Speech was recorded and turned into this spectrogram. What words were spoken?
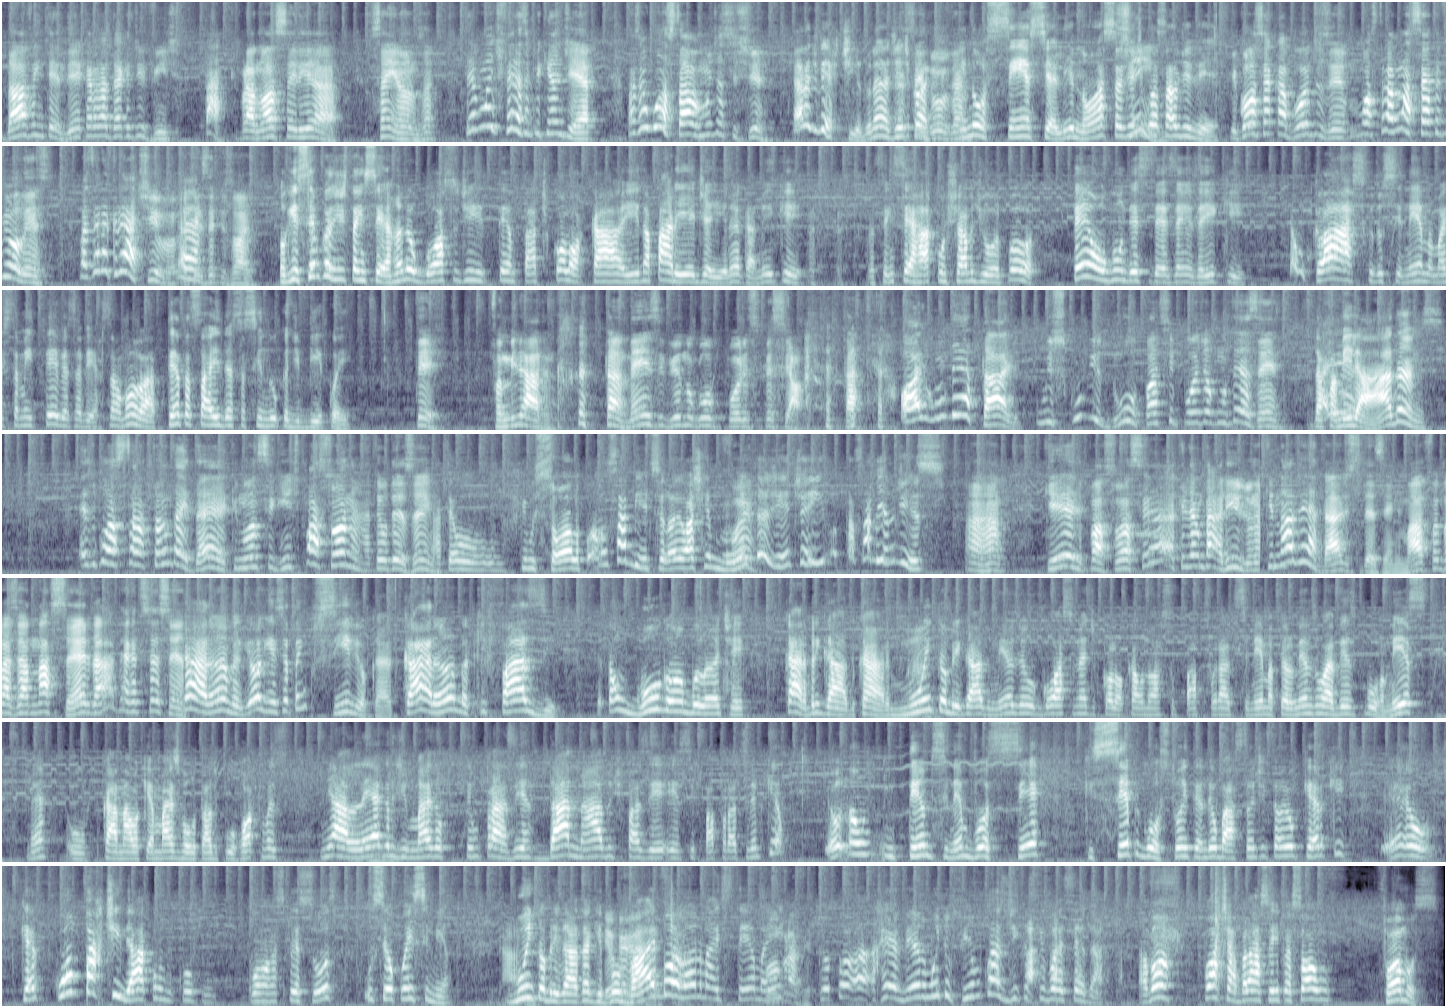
dava a entender que era da década de 20. Tá, que pra nós seria 100 anos, né? Teve uma diferença pequena de época, mas eu gostava muito de assistir. Era divertido, né? A gente É, sem com a dúvida. inocência ali, nossa, a gente Sim. gostava de ver. Igual você acabou de dizer, mostrava uma certa violência, mas era criativo É. aqueles episódios. Porque sempre que a gente tá encerrando, eu gosto de tentar te colocar aí na parede aí, né, cara? Meio que você encerrar com chave de ouro. Pô, tem algum desses desenhos aí que é um clássico do cinema, mas também teve essa versão? Vamos lá, tenta sair dessa sinuca de bico aí. Teve. Família Adams. Também exibido no Globo Cor Especial. Tá? Olha, um detalhe. O Scooby-Doo participou de alguns desenhos. Da Aí, família Adams, Eles gostaram tanto da ideia que no ano seguinte passou, né? Até o desenho. até o, filme solo. Pô, eu não sabia disso, não. Eu acho que muita gente aí não tá sabendo disso. Aham. que ele passou a ser aquele andarilho, né? Que na verdade esse desenho animado foi baseado na série da década de 60. Caramba, Gui, você tá impossível, cara. Caramba, que fase. Você tá um Google ambulante aí. Cara, obrigado, cara. Muito obrigado mesmo. Eu gosto, né, de colocar o nosso Papo Furado de Cinema pelo menos uma vez por mês, né? O canal aqui é mais voltado pro rock, mas me alegra demais. Eu tenho um prazer danado de fazer esse Papo Furado de Cinema, porque eu, eu não entendo cinema. Você que sempre gostou, entendeu bastante, então eu quero que é, eu quero compartilhar com, com, com as pessoas o seu conhecimento. Ah, muito obrigado, tá aqui. Pô, vai bolando mais tema aí. Que eu tô ah, revendo muito filme com as dicas que você dá. Tá bom? Forte abraço aí, pessoal. Fomos!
